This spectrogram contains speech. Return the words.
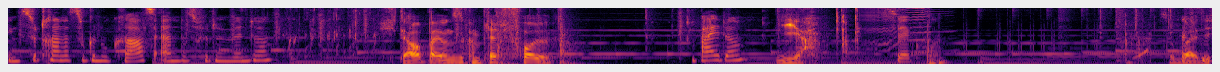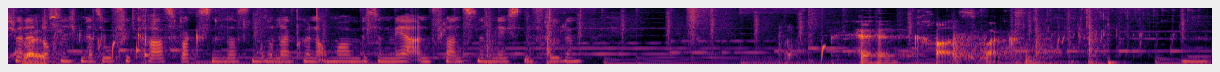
Denkst du dran, dass du genug Gras erntest für den Winter? Ich glaube, bei uns ist komplett voll. Beide? Ja, Sehr cool. Soweit ich wir dann weiß. doch nicht mehr so viel Gras wachsen lassen, sondern können auch mal ein bisschen mehr anpflanzen im nächsten Frühling. Gras wachsen. Hm.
